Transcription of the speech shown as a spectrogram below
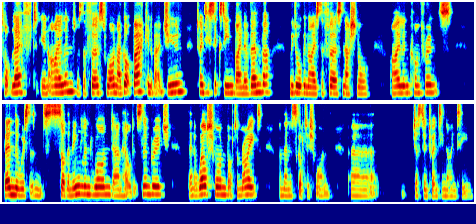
Top left in Ireland was the first one. I got back in about June 2016. By November, we'd organised the first national island conference. Then there was the Southern England one down held at Slimbridge, then a Welsh one, bottom right, and then a Scottish one uh, just in 2019.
